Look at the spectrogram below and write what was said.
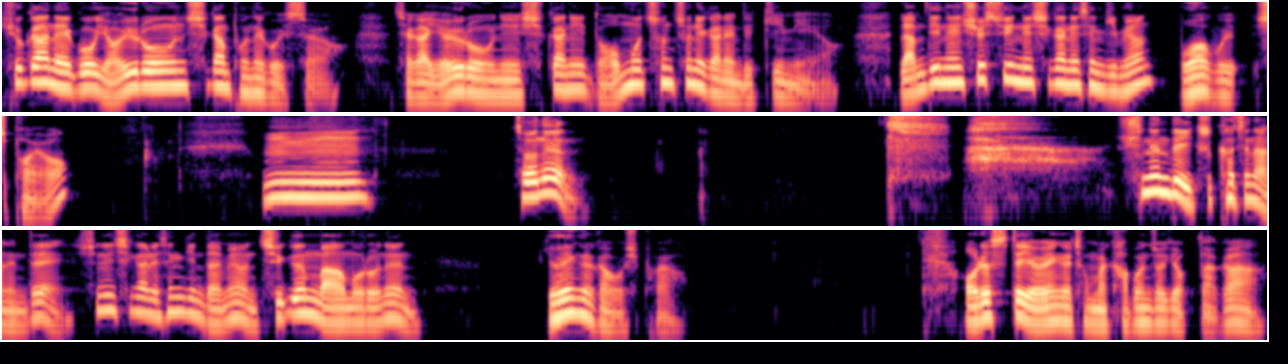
휴가 내고 여유로운 시간 보내고 있어요. 제가 여유로우니 시간이 너무 천천히 가는 느낌이에요. 람디는 쉴 수 있는 시간이 생기면 뭐 하고 싶어요? 음, 저는 하, 쉬는데 익숙하진 않은데 쉬는 시간이 생긴다면 지금 마음으로는 여행을 가고 싶어요. 어렸을 때 여행을 정말 가본 적이 없다가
